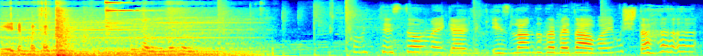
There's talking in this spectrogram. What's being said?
Yiyelim bakalım. Bakalım bakalım. Covid testi olmaya geldik. İzlanda'da bedavaymış da.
